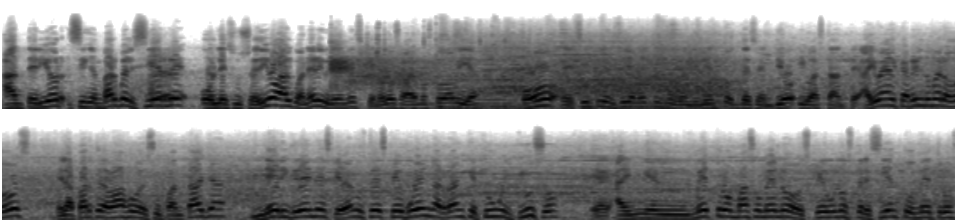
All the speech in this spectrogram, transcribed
anterior, sin embargo el cierre o le sucedió algo a Neri Brenes, que no lo sabemos todavía, o eh, simple y sencillamente su rendimiento descendió y bastante. Ahí va en el carril número 2, en la parte de abajo de su pantalla, Neri Brenes, que vean ustedes qué buen arranque tuvo incluso eh, en el metro más o menos que unos 300 metros,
